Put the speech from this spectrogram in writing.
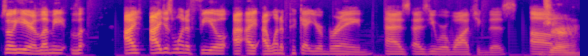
so here let me let, i i just want to feel i i, I want to pick at your brain as as you were watching this um, sure.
